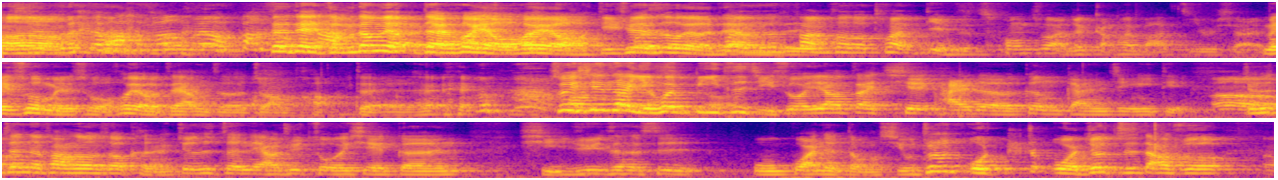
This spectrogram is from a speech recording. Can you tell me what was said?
呃，怎么都没有放松对对，怎么都没有，对，会有会有，的确是会有这样子。放松都突然点子冲出来，就赶快把它记录下来。没错没错，会有这样子的状况，对，所以现在也会逼自己说要再切开的更干净一点，嗯就是真的放松的时候，可能就是真的要去做一些跟喜剧真的是无关的东西。我就我我就知道说，嗯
